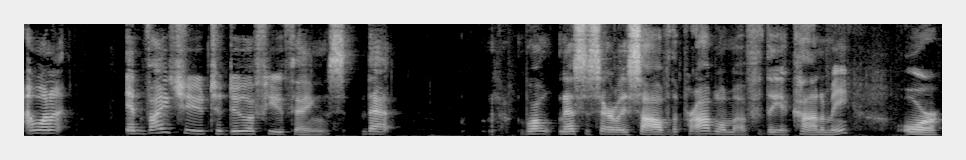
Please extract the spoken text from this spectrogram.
I want to invite you to do a few things that won't necessarily solve the problem of the economy or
